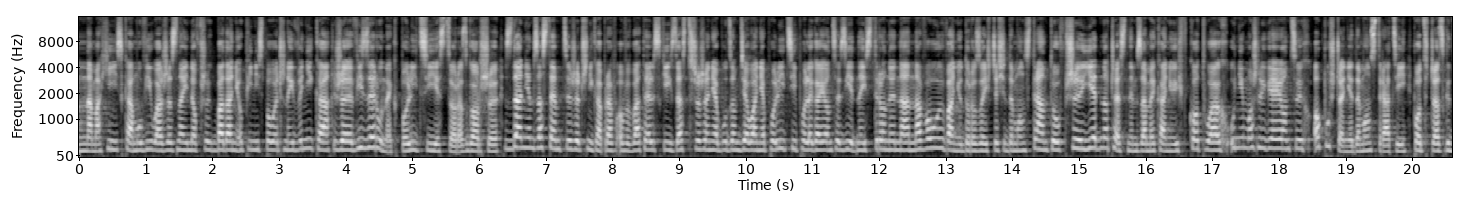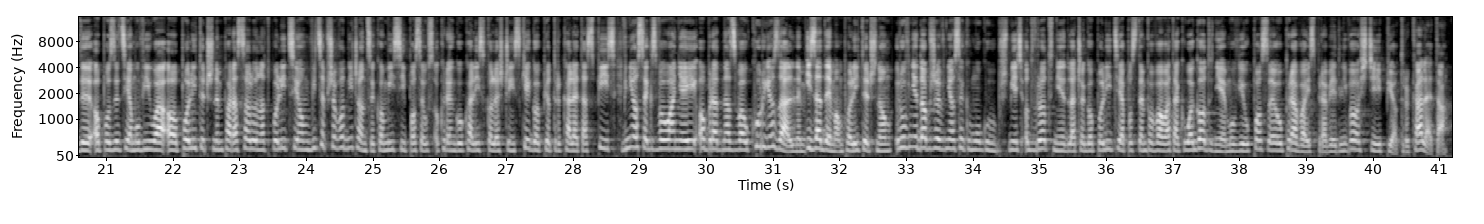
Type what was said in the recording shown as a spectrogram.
Anna Machińska mówiła, że z najnowszych badań opinii społecznej wynika, że wizerunek policji jest coraz gorszy. Zdaniem zastępcy Rzecznika Praw Obywatelskich zastrzeżenia budzą działania policji polegające z jednej strony na nawoływaniu do rozejścia się demonstrantów przy jednoczesnym zamykaniu ich w kotłach uniemożliwiających opuszczenie demonstracji. Podczas gdy opozycja mówiła o politycznym parasolu nad policją, wiceprzewodniczący komisji poseł z okręgu kalisko-leszczyńskiego Piotr Kaleta z PiS wniosek zwołania jej obrad nazwał kuriozalnym i zadymą polityczną. Równie dobrze wniosek mógł brzmieć odwrotnie, dlaczego policja postępowała tak łagodnie, mówił poseł Prawa i Sprawiedliwości Piotr Kaleta.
